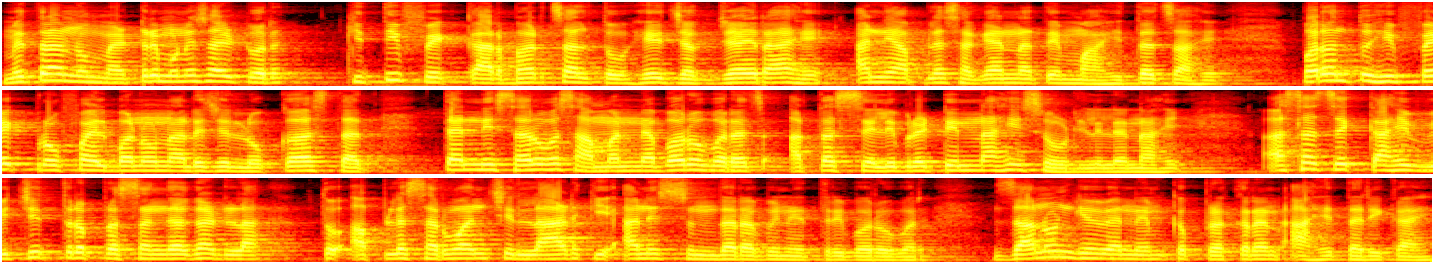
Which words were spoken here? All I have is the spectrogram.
मित्रांनो मॅट्रिमोनी साईटवर किती फेक कारभार चालतो हे जगजाहीर आहे आणि आपल्या सगळ्यांना ते माहीतच आहे. परंतु ही फेक प्रोफाईल बनवणारे जे लोक असतात त्यांनी सर्वसामान्याबरोबरच आता सेलिब्रिटींनाही सोडलेलं नाही. असाच एक काही विचित्र प्रसंग घडला तो आपल्या सर्वांची लाडकी आणि सुंदर अभिनेत्रीबरोबर जाणून घेऊया नेमकं प्रकरण आहे तरी काय.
